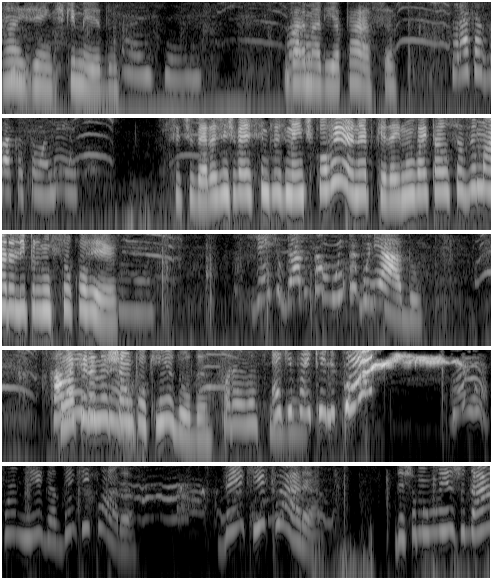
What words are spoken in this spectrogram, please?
Ai, gente, que medo. Vai, Maria, passa. Será que as vacas estão ali? Se tiver, a gente vai simplesmente correr, né? Porque daí não vai estar o seu Vilmar ali pra nos socorrer. Gente, o gato tá muito agoniado. Calma Coloca aí, ele no chão um pouquinho, Duda. Aqui. É que foi que ele... Olha, formiga. Vem aqui, Clara. Vem aqui, Clara. Deixa a mamãe ajudar.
